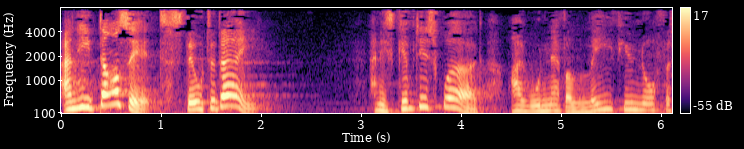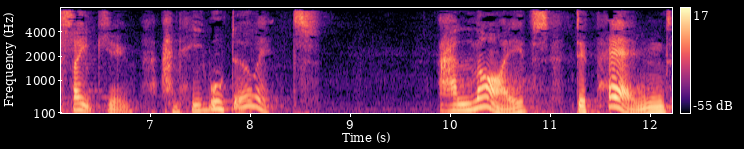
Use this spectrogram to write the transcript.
And he does it still today. And he's given his word. I will never leave you nor forsake you and He will do it. Our lives depend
